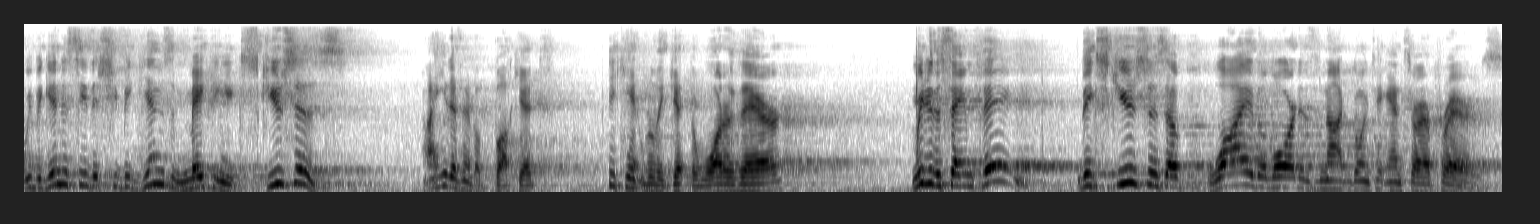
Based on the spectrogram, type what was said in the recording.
we begin to see that she begins making excuses. Ah, he doesn't have a bucket. He can't really get the water there. We do the same thing. The excuses of why the Lord is not going to answer our prayers,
